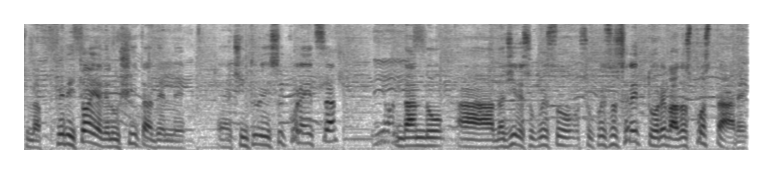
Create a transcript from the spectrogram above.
sulla feritoia dell'uscita delle eh, cinture di sicurezza. Io andando ad agire su questo, su questo selettore vado a spostare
